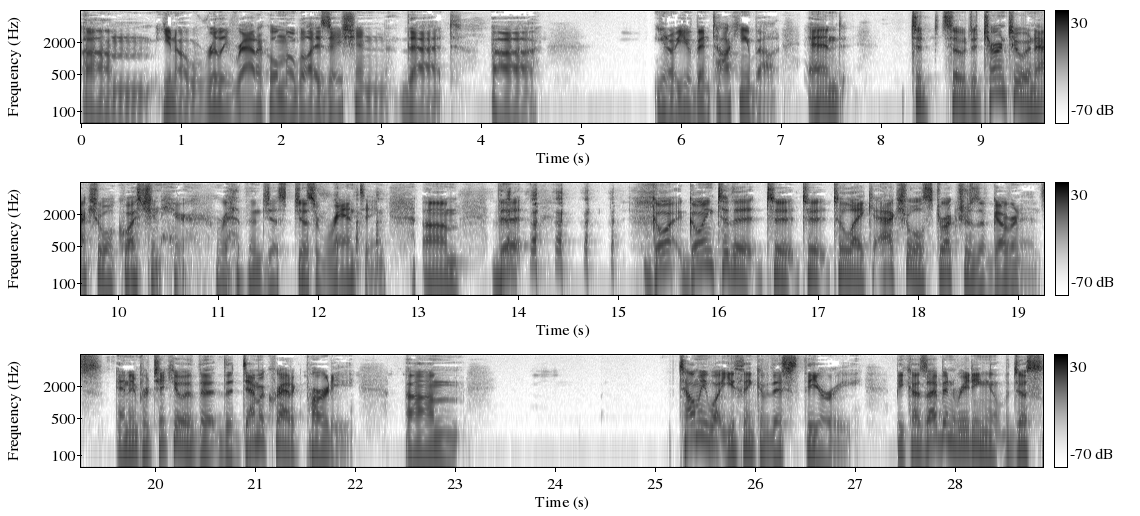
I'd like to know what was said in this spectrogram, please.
um, you know really radical mobilization that uh, you know you've been talking about. And to so to turn to an actual question here rather than just just ranting um, the going going to the to to to like actual structures of governance and in particular the the democratic party um, tell me what you think of this theory because I've been reading just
